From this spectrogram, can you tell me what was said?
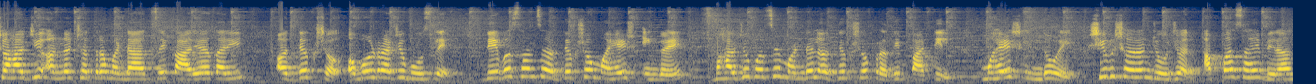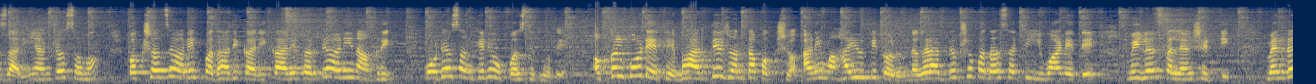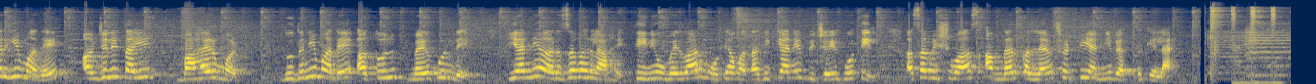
शहाजी अन्नछत्र मंडळाचे कार्यकारी अध्यक्ष अमोलराजे भोसले देवस्थानचे अध्यक्ष महेश इंगळे भाजपचे मंडल अध्यक्ष प्रदीप पाटील महेश हिंदोळे शिवशरण जोजन आप्पासाहेब बिराजदार यांच्यासह पक्षाचे अनेक पदाधिकारी कार्यकर्ते आणि नागरिक मोठ्या संख्येने उपस्थित होते. अक्कलकोट येथे भारतीय जनता पक्ष आणि महायुतीकडून नगराध्यक्ष पदासाठी युवा नेते मिलन कल्याण शेट्टी मेंदरगीमध्ये अंजलीताई बाहेरमठ दुधनीमध्ये अतुल मेळकुंदे यांनी अर्ज भरला आहे. तिन्ही उमेदवार मोठ्या मताधिक्याने विजयी होतील असा विश्वास आमदार कल्याण शेट्टी यांनी व्यक्त केला आहे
